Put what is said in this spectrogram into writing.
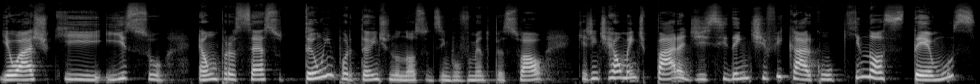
E eu acho que isso é um processo tão importante no nosso desenvolvimento pessoal que a gente realmente para de se identificar com o que nós temos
